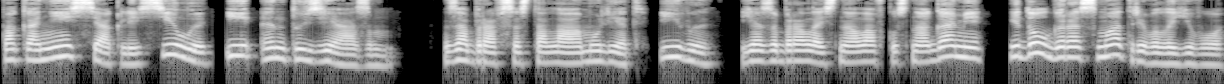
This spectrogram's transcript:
пока не иссякли силы и энтузиазм. Забрав со стола амулет Ивы, я забралась на лавку с ногами и долго рассматривала его,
